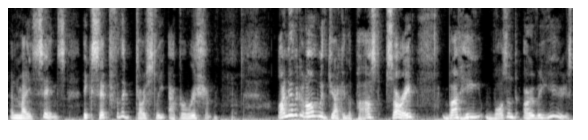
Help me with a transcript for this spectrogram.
and made sense, except for the ghostly apparition. I never got on with Jack in the past, sorry, but he wasn't overused.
